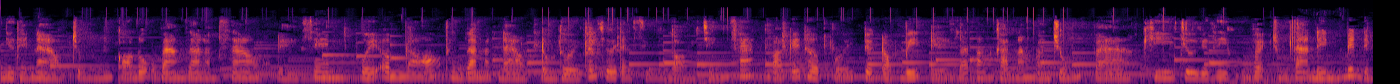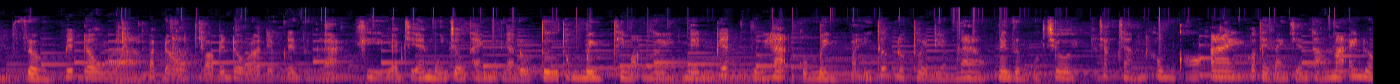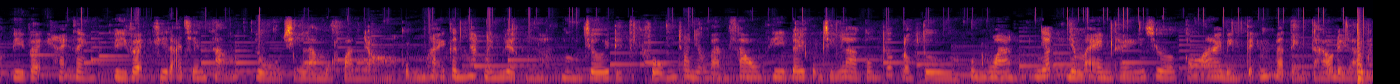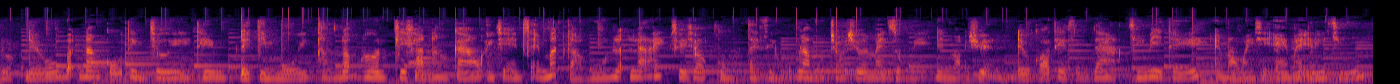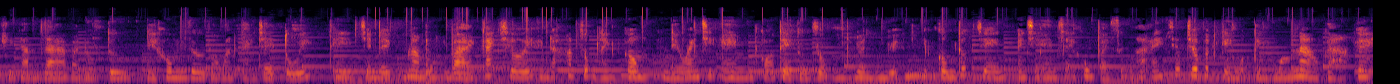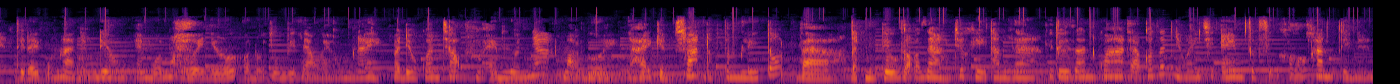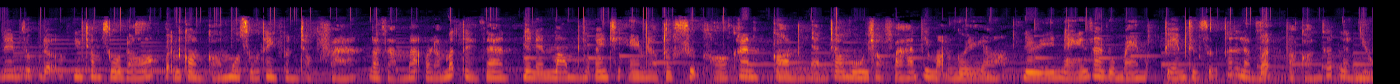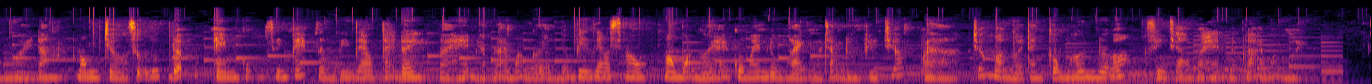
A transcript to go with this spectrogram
như thế nào, chúng có độ vang ra làm sao để xem với âm đó thường ra mặt nào. Đồng thời, cách chơi tài xỉu giỏi, chính xác và kết hợp với việc đọc vị để gia tăng khả năng đoán chúng. Và khi chơi cái gì cũng vậy, chúng ta nên biết điểm dừng, biết đâu là bắt đầu và biết đâu là điểm nên dừng lại. Khi anh chị em muốn trở thành một nhà đầu tư thông minh thì mọi người nên biết giới hạn của mình và ý thức được thời điểm nào nên dừng cuộc chơi. Chắc chắn không có ai có thể giành chiến thắng mãi được. Vì vậy, hãy giành. Vì vậy, khi đã chiến thắng, dù chỉ là một khoản nhỏ, cũng hãy cân nhắc đến việc à, ngừng chơi để tích vốn cho những ván sau. Thì đây cũng chính là công thức đầu tư khôn ngoan nhất. Nhưng mà em thấy chưa có ai bình tĩnh và tỉnh táo để làm được. Nếu vẫn đang cố tình chơi thêm để tìm mối thắng đậm hơn, thì khả năng cao anh chị em sẽ mất cả vốn lẫn lãi. Suy cho cùng, tài xỉu cũng là một trò chơi may rủi, nên mọi chuyện đều có thể xảy ra chính vì thế, em mong anh chị em hãy lý trí khi tham gia và đầu tư để không rơi vào hoàn cảnh cháy túi. Thì trên đây cũng là một vài cách chơi em đã áp dụng thành công. Nếu anh chị em có thể sử dụng nhuần nhuyễn những công thức trên, anh chị em sẽ không phải sợ hãi trước trước bất kỳ một tình huống nào cả. Ok, thì đây cũng là những điều em muốn mọi người nhớ ở nội dung video ngày hôm nay. Và điều quan trọng mà em luôn nhắc mọi người là hãy kiểm soát được tâm lý tốt và đặt mục tiêu rõ ràng trước khi tham gia. Thì thời gian qua đã có rất nhiều anh chị em thực sự khó khăn tìm đến em giúp đỡ nhưng trong số đó vẫn còn có một số thành phần chọc phá và giả mạo là mất thời gian. Nên em mong những anh chị em nào thực sự khó khăn còn nhắn cho vui chọc phá thì mọi người uh, lưu ý né ra dùm em vì em thực sự rất là bận và còn rất là nhiều người đang mong chờ sự giúp đỡ. Em cũng xin phép dừng video tại đây và hẹn gặp lại mọi người ở những video sau. Mong mọi người hãy cùng em đồng hành ở chặng đường phía trước và chúc mọi người thành công hơn nữa. Xin chào và hẹn gặp lại mọi người.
